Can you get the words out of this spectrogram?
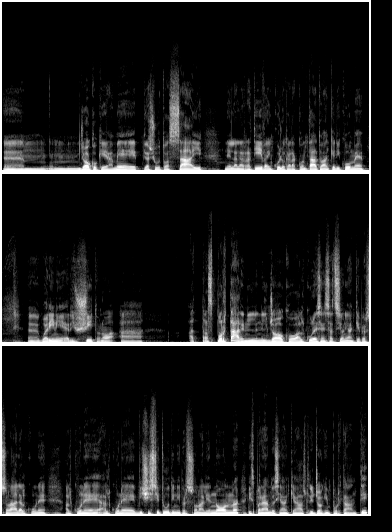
ehm, un gioco che a me è piaciuto assai nella narrativa, in quello che ha raccontato, anche di come eh, Guarini è riuscito no, a trasportare nel, nel, gioco alcune sensazioni anche personali, alcune, alcune, alcune, vicissitudini personali e non, ispirandosi anche a altri giochi importanti.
